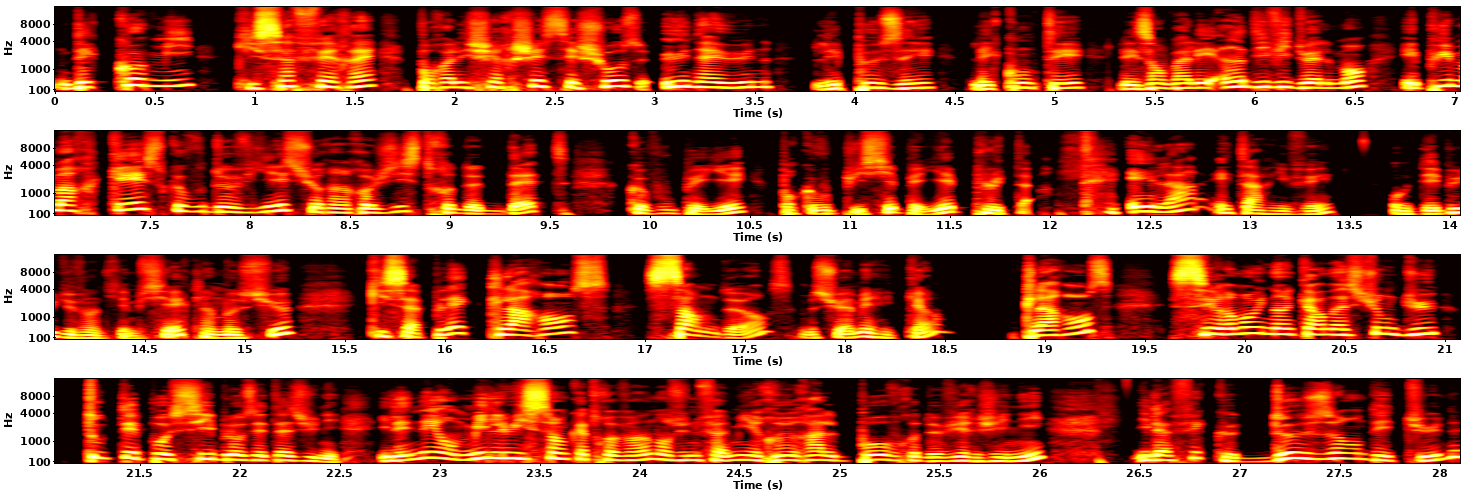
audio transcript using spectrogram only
des commis qui s'affairaient pour aller chercher ces choses une à une, les peser, les compter, les emballer individuellement et puis marquer ce que vous deviez sur un registre de dettes que vous payez pour que vous puissiez payer plus tard. Et là est arrivé au début du XXe siècle un monsieur qui s'appelait Clarence Saunders, monsieur américain. Clarence, c'est vraiment une incarnation du tout est possible aux États-Unis. Il est né en 1880 dans une famille rurale pauvre de Virginie. Il a fait que deux ans d'études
